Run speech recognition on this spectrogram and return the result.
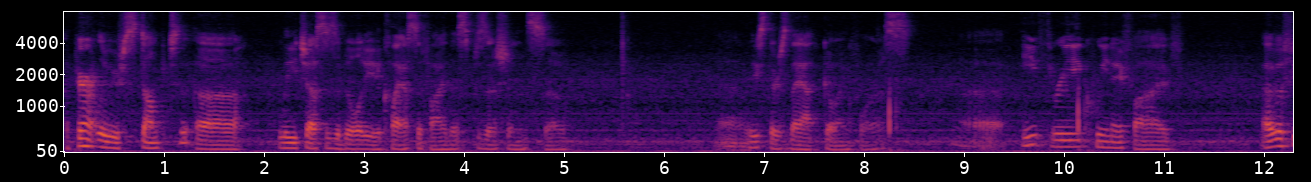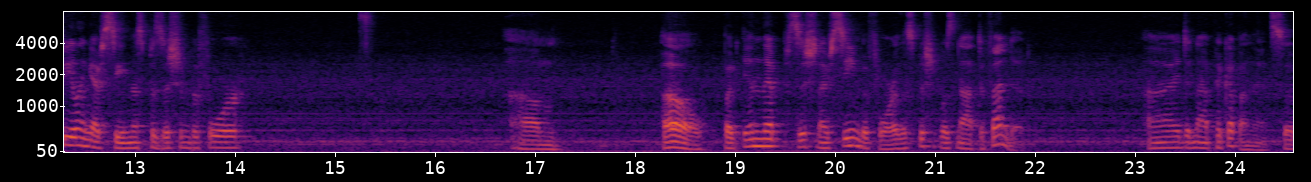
Apparently, we've stumped uh, Lichess's ability to classify this position, so uh, at least there's that going for us. Uh, e3, queen a5. I have a feeling I've seen this position before. Um, oh, but in that position I've seen before, this bishop was not defended. I did not pick up on that, so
